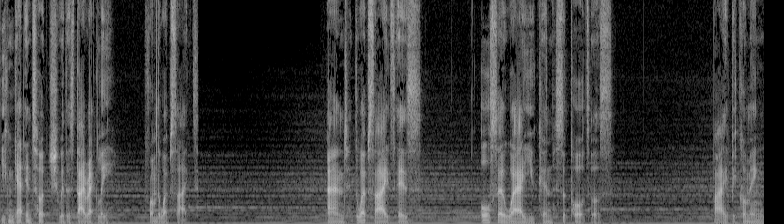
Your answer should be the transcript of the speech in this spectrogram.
you can get in touch with us directly from the website. And the website is also where you can support us by becoming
